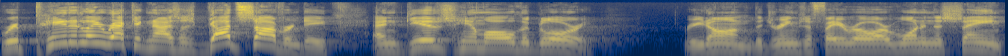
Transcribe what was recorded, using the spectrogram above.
repeatedly recognizes God's sovereignty and gives him all the glory. Read on. The dreams of Pharaoh are one and the same.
